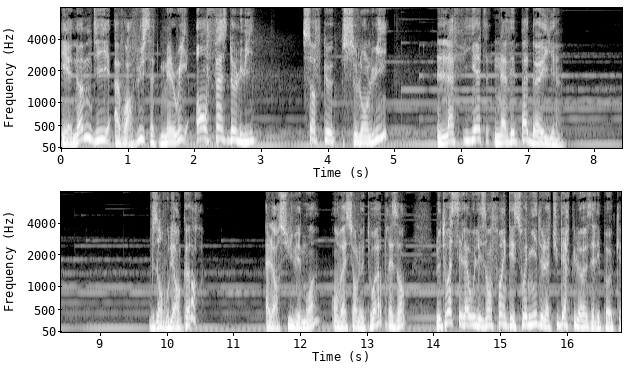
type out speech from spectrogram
et un homme dit avoir vu cette Mary en face de lui. Sauf que, selon lui, la fillette n'avait pas d'œil. Vous en voulez encore? Alors suivez-moi, on va sur le toit à présent. Le toit, c'est là où les enfants étaient soignés de la tuberculose à l'époque.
